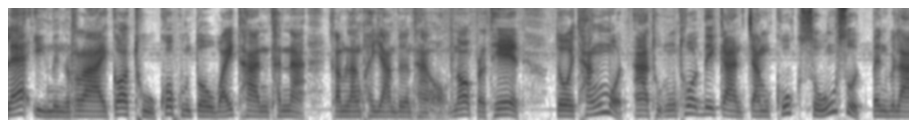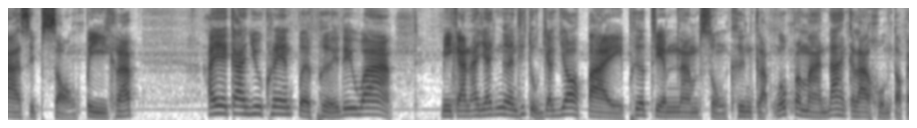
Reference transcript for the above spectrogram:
และอีกหนึ่งรายก็ถูกควบคุมตัวไว้ทันขณะกำลังพยายามเดินทางออกนอกประเทศ โดยทั้งหมดอาจถูกลงโทษด้วยการจำคุกสูงสุดเป็นเวลา 12 ปีครับอายการยูเครนเปิดเผยด้วยว่ามีการอายัดเงินที่ถูกยักยอกไป เพื่อเตรียมนำส่งคืนกลับงบประมาณด้านกลาโหมต่อไป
